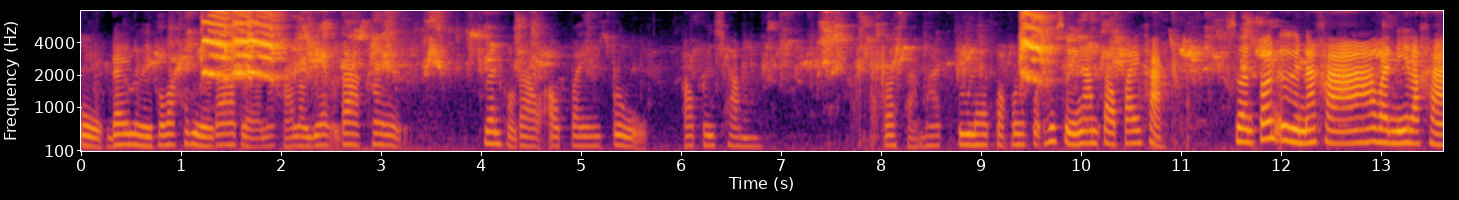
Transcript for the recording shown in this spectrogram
ปลูกได้เลย เพราะว่าเขามีรากแล้วนะคะ เราแยกรากให้เพื่อนของเราเอาไปปลูก เอาไปชำก็สามารถดูแลกอกมรกตให้สวยงามต่อไปค่ะ ส่วนต้นอื่นนะคะ วันนี้ราคา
